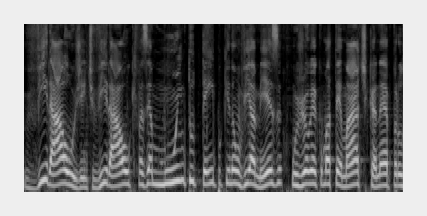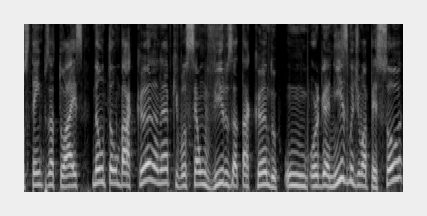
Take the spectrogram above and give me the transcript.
Viral, gente, Viral, que fazia muito tempo que não via mesa. Um jogo aí com uma temática, né, para os tempos atuais não tão bacana, né, porque você é um vírus atacando um organismo de uma pessoa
